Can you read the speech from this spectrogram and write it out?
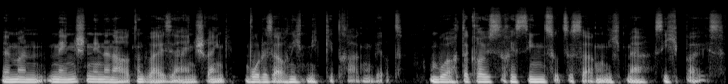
wenn man Menschen in einer Art und Weise einschränkt, wo das auch nicht mitgetragen wird und wo auch der größere Sinn sozusagen nicht mehr sichtbar ist.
